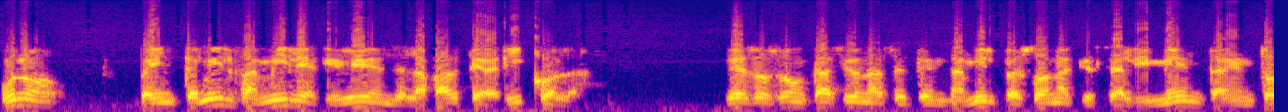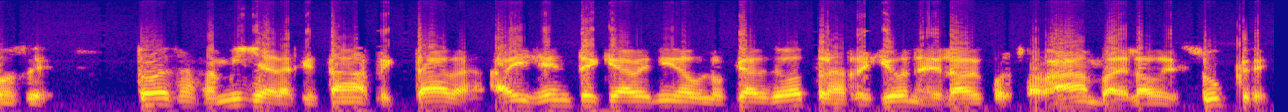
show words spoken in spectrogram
unos 20 mil familias que viven de la parte agrícola. De esos son casi unas 70 mil personas que se alimentan. Entonces, todas esas familias las que están afectadas. Hay gente que ha venido a bloquear de otras regiones, del lado de Cochabamba, del lado de Sucre,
